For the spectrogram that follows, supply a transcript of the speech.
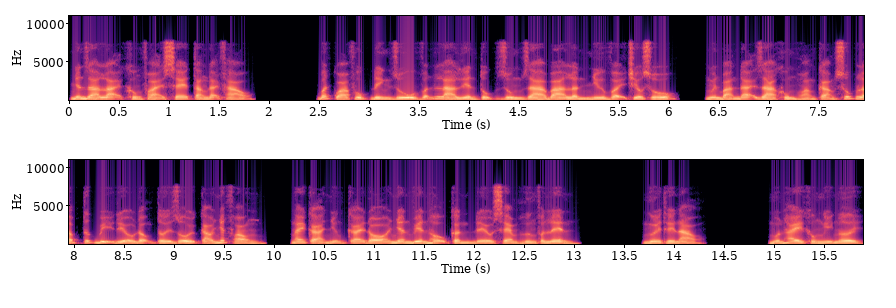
nhân ra lại không phải xe tăng đại pháo. Bất quá Phục Đình Du vẫn là liên tục dùng ra ba lần như vậy chiêu số, nguyên bản đại gia khủng hoảng cảm xúc lập tức bị điều động tới rồi cao nhất phong, ngay cả những cái đó nhân viên hậu cần đều xem hưng phấn lên. Ngươi thế nào? Muốn hay không nghỉ ngơi?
